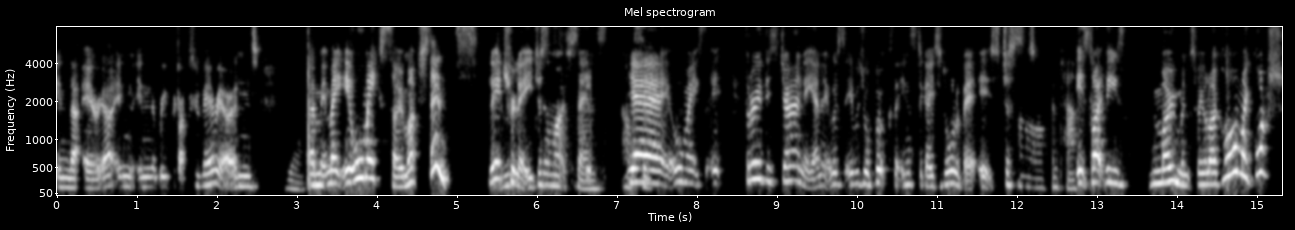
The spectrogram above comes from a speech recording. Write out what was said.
in that area, in, in the reproductive area. And Yeah. um, it make it all makes so much sense. Literally, just so much sense. yeah, it all makes it through this journey. And it was it was your book that instigated all of it. It's just Oh, fantastic. it's like these moments where you're like, oh my gosh,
